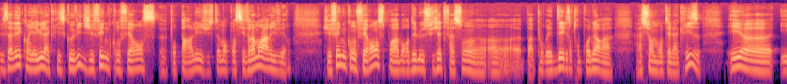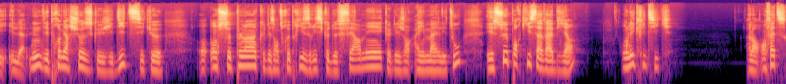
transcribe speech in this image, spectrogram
Vous savez quand il y a eu la crise Covid j'ai fait une conférence euh, pour parler justement quand c'est vraiment arrivé hein. j'ai fait une conférence pour aborder le sujet de façon euh, bah, pour aider les entrepreneurs à, surmonter la crise. Et, euh, l'une des premières choses que j'ai dites c'est que on, se plaint que les entreprises risquent de fermer que les gens aillent mal et tout. Et ceux pour qui ça va bien on les critique alors en fait,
